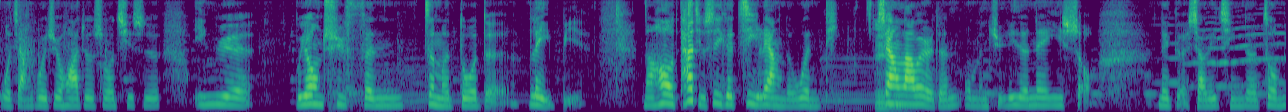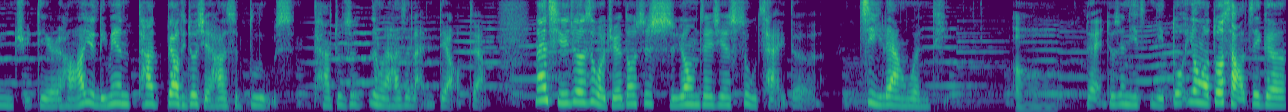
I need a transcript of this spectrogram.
我讲过一句话，就是说其实音乐不用去分这么多的类别。然后它只是一个剂量的问题，像嗯拉威尔的我们举例的那一首那个小提琴的奏鸣曲第二号，它有里面它标题就写它是 blues，它就是认为它是蓝调这样。那其实就是我觉得都是使用这些素材的剂量问题，哦，对，就是你你多用了多少这个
